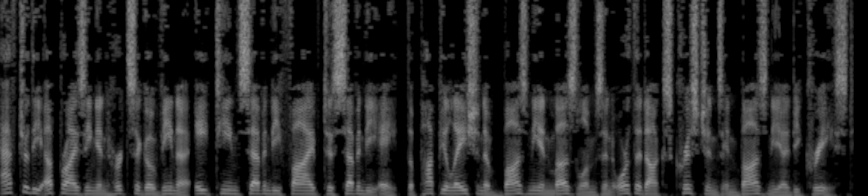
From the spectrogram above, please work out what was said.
After the uprising in Herzegovina 1875 the population of Bosnian Muslims and Orthodox Christians in Bosnia decreased.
